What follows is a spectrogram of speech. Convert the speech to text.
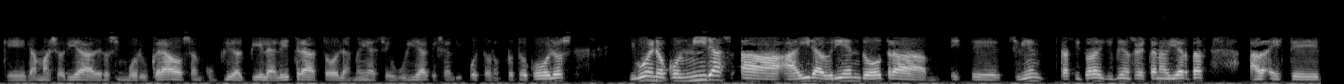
que la mayoría de los involucrados han cumplido al pie de la letra todas las medidas de seguridad que se han dispuesto en los protocolos y bueno, con miras a, ir abriendo otra, este, si bien casi todas las disciplinas hoy están abiertas, a, este,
